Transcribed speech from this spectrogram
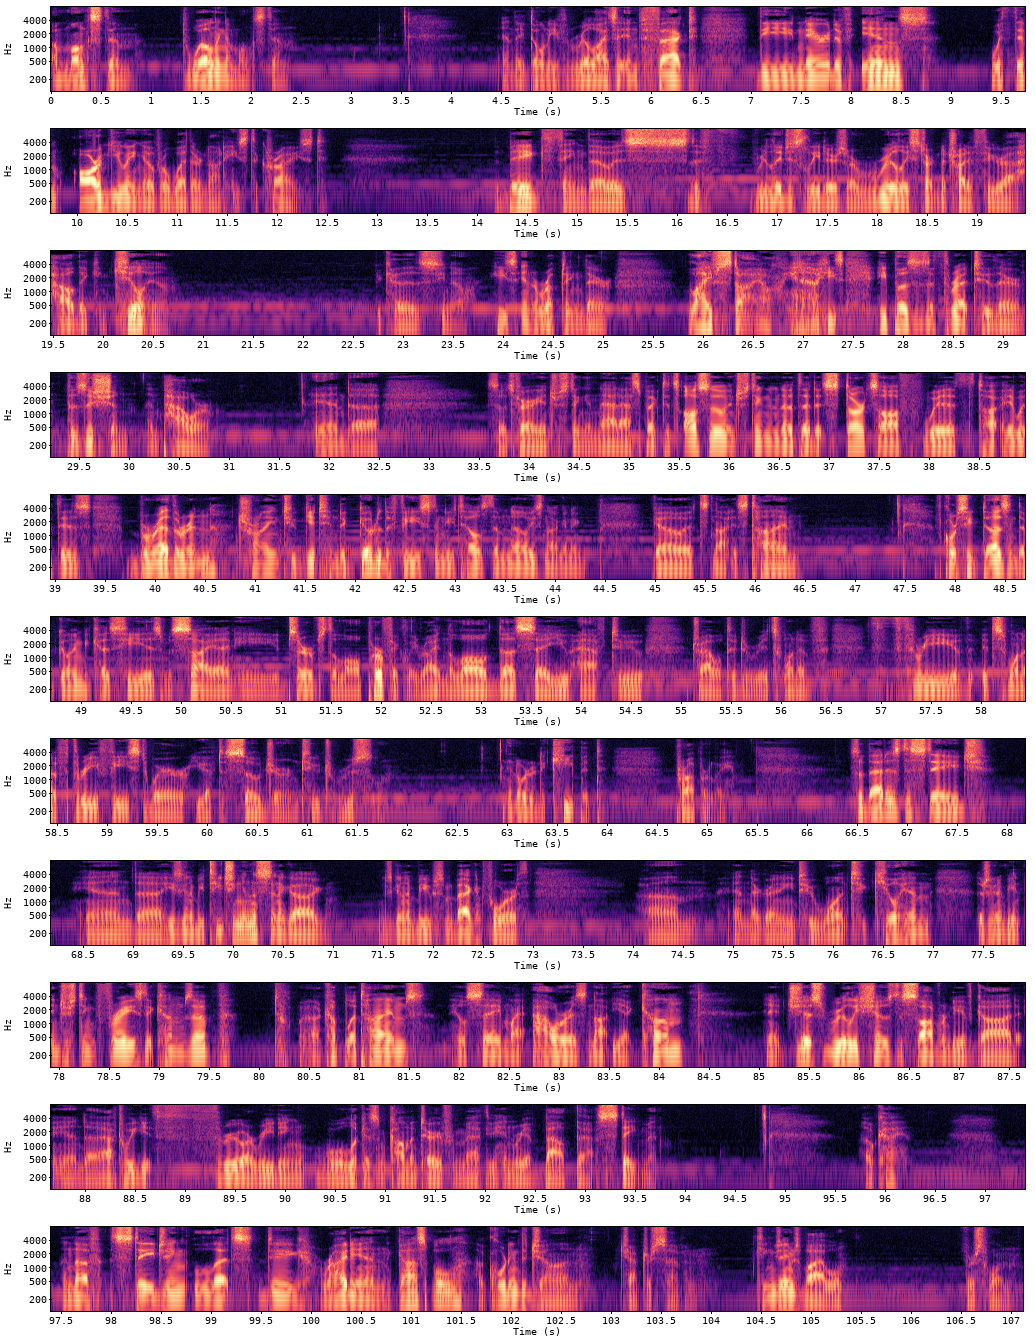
amongst them, dwelling amongst them. And they don't even realize it. In fact, the narrative ends with them arguing over whether or not he's the Christ. The big thing, though, is the religious leaders are really starting to try to figure out how they can kill him. Because, you know, he's interrupting their lifestyle. You know, he's he poses a threat to their position and power, and uh, so it's very interesting in that aspect. It's also interesting to note that it starts off with with his brethren trying to get him to go to the feast, and he tells them no, he's not going to go. It's not his time. Of course, he does end up going because he is Messiah and he observes the law perfectly, right? And the law does say you have to travel to Jerusalem. It's one of three of the, it's one of three feasts where you have to sojourn to Jerusalem in order to keep it properly. So that is the stage, and uh, he's going to be teaching in the synagogue. There's going to be some back and forth, um, and they're going to want to kill him there's going to be an interesting phrase that comes up a couple of times. He'll say, My hour is not yet come. And it just really shows the sovereignty of God. And uh, after we get through our reading, we'll look at some commentary from Matthew Henry about that statement. Okay. Enough staging. Let's dig right in. Gospel according to John, chapter 7. King James Bible, verse 1.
